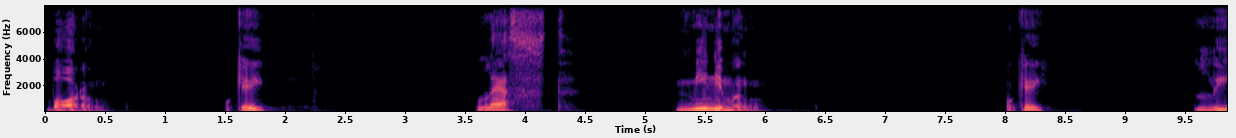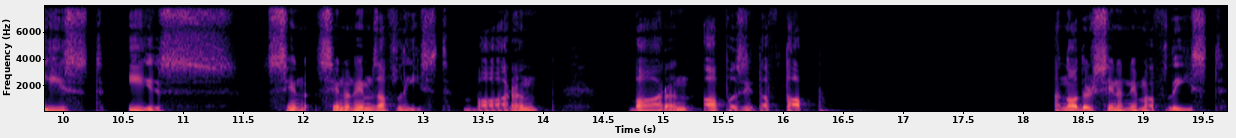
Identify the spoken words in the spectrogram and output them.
Bottom. Okay? Last. Minimum. Okay? Least is syn synonyms of least. Bottom. Bottom opposite of top. Another synonym of least.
